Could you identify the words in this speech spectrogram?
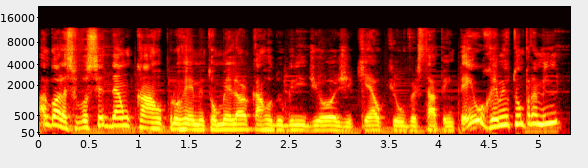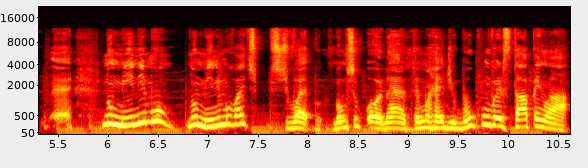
Agora, se você der um carro para o Hamilton, o melhor carro do grid hoje, que é o que o Verstappen tem, o Hamilton para mim, é, no mínimo, no mínimo vai, vamos supor, né, tem uma Red Bull com o Verstappen lá.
